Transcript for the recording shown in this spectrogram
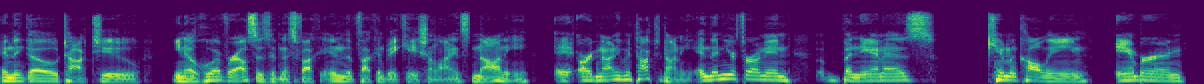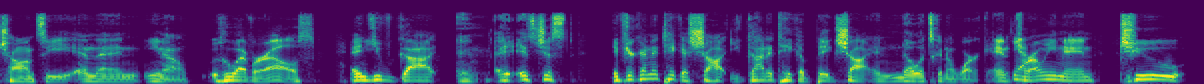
and then go talk to, you know, whoever else is in this fuck in the fucking vacation alliance, Nany, eh, or not even talk to Donnie. And then you're throwing in bananas, Kim and Colleen, Amber and Chauncey, and then, you know, whoever else. And you've got eh, it's just if you're going to take a shot, you got to take a big shot and know it's going to work. And Yeah. throwing in two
